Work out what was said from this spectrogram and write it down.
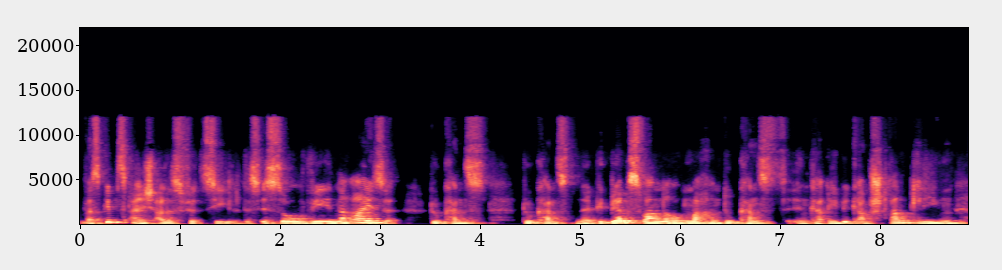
was gibt es eigentlich alles für Ziele? Das ist so wie eine Reise. Du kannst Du kannst eine Gebirgswanderung machen, du kannst in Karibik am Strand liegen.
